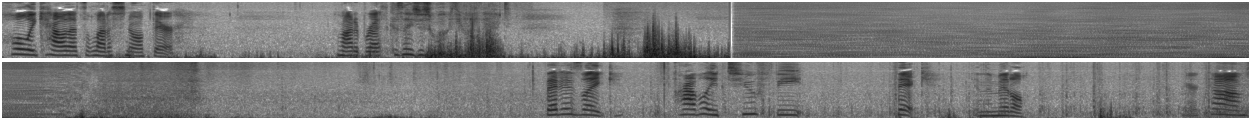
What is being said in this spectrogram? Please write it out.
Holy cow, that's a lot of snow up there. I'm out of breath because I just walked through that. That is like probably two feet thick in the middle. Here it comes.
